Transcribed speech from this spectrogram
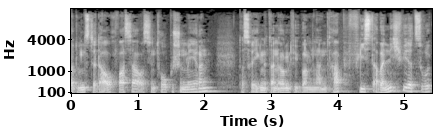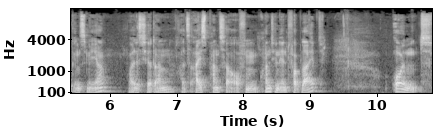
verdunstet auch Wasser aus den tropischen Meeren. Das regnet dann irgendwie über dem Land ab, fließt aber nicht wieder zurück ins Meer, weil es ja dann als Eispanzer auf dem Kontinent verbleibt. Und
